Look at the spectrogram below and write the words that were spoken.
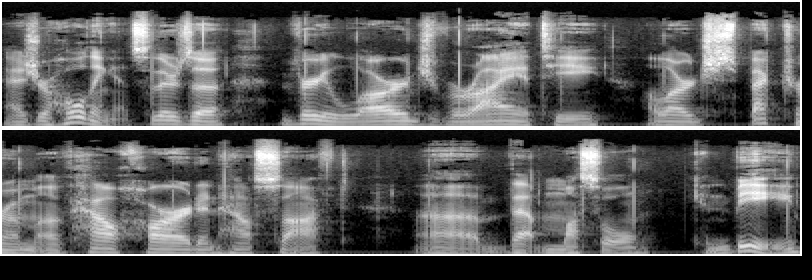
as you're holding it. So there's a very large variety, a large spectrum of how hard and how soft uh, that muscle can be,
